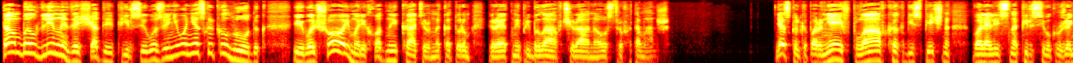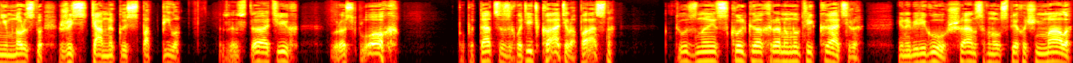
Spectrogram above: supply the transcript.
Там был длинный дощатый пирс, и возле него несколько лодок и большой мореходный катер, на котором, вероятно, и прибыла вчера на остров Атаманш. Несколько парней в плавках беспечно валялись на пирсе в окружении множества жестянок из-под пива. Застать их врасплох, попытаться захватить катер опасно. Кто знает, сколько охраны внутри катера, и на берегу шансов на успех очень мало,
